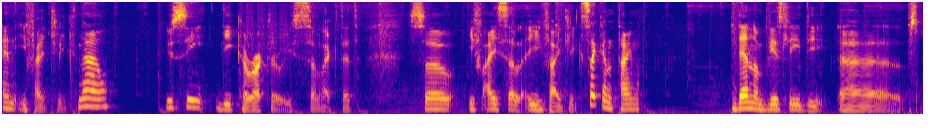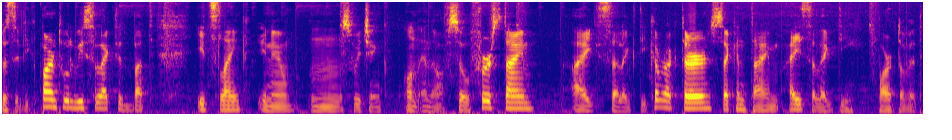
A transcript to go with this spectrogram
and if I click now, you see the character is selected. So if I if I click second time, then obviously the uh, specific part will be selected, but it's like, you know, mm, switching on and off. So first time I select the character, second time I select the part of it.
